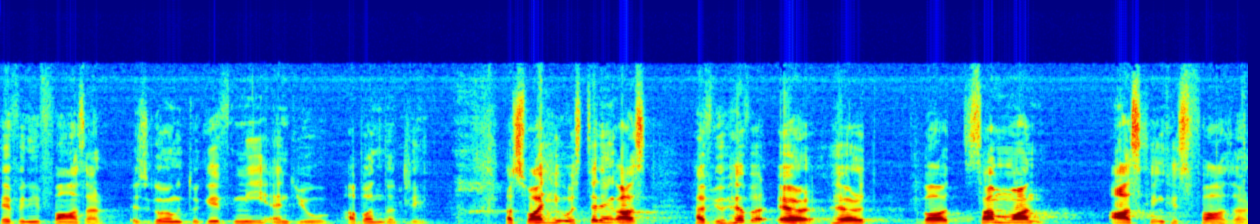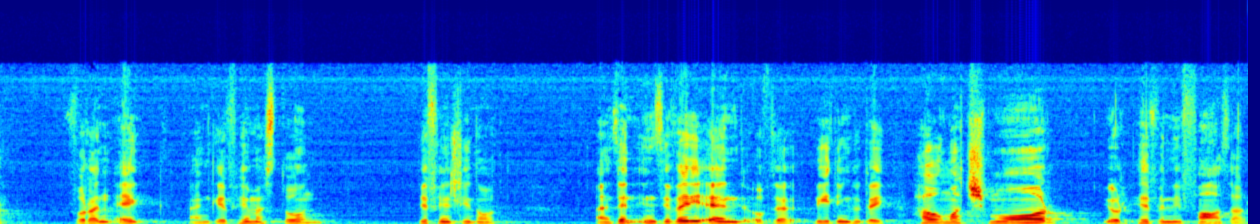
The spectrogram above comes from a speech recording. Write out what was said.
Heavenly Father is going to give me and you abundantly. That's why he was telling us, have you ever heard about someone asking his father for an egg and give him a stone? Definitely not. And then in the very end of the reading today, how much more your Heavenly Father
